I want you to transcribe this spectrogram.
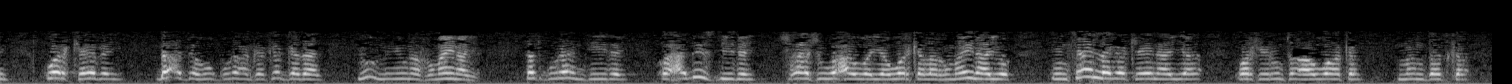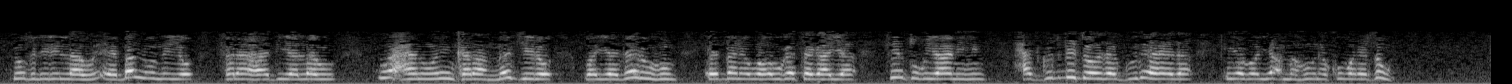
وركابي بعده قرآن كقدال يؤمنون الرمينية تد قرآن ديدي وحديث ديدي. سؤاشوا وحاوية ورك للرمينية انتان لك كينايا وركي رنت أهواكا من ضدك يضلل الله إبلميو فلا هادي له. وحنوين كرام مجرو ويذرهم إبنا وأغتقايا في طغيانهم. حد قد بدوذا قد هذا. يقول يعمهون كور الزوم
